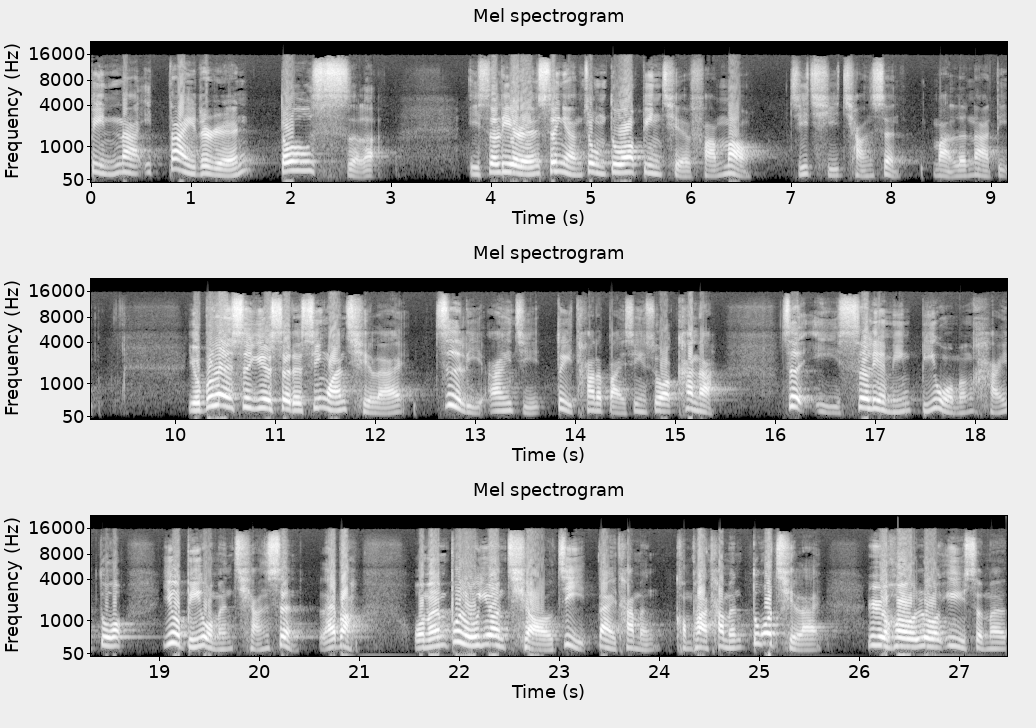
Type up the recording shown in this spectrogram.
并那一代的人都死了。以色列人生养众多，并且繁茂极其强盛，满了那地。有不认识约瑟的新王起来治理埃及，对他的百姓说：“看呐，这以色列民比我们还多，又比我们强盛。来吧，我们不如用巧计待他们，恐怕他们多起来，日后若遇什么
